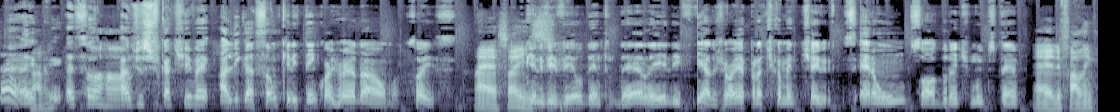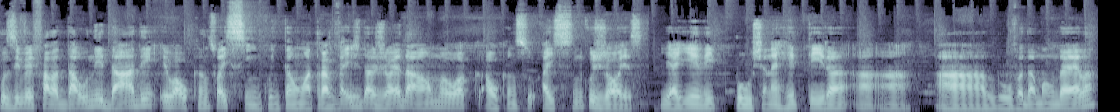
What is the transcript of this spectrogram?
É, essa, Aham. a justificativa é a ligação que ele tem com a joia da alma. Só isso. É, só isso. Porque ele viveu dentro dela, ele e a joia praticamente eram um só durante muito tempo. É, ele fala, inclusive, ele fala, da unidade eu alcanço as cinco. Então, através da joia da alma, eu al- alcanço as cinco joias. E aí ele puxa, né? Retira a, a, a luva da mão dela.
